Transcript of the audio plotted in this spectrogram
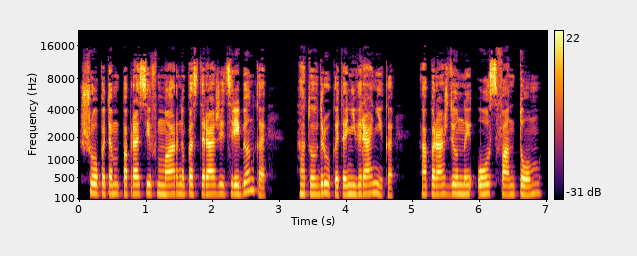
шепотом попросив Марну посторожить ребенка, а то вдруг это не Вероника, а порожденный ос-фантом,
